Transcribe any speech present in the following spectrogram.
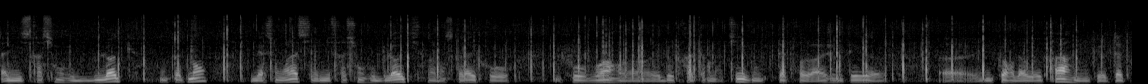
l'administration vous bloque complètement. Mais à ce moment-là, si l'administration vous bloque, dans ce cas-là, il faut, il faut voir euh, d'autres alternatives, donc peut-être euh, ajouter euh, une corde à votre arc, donc peut-être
